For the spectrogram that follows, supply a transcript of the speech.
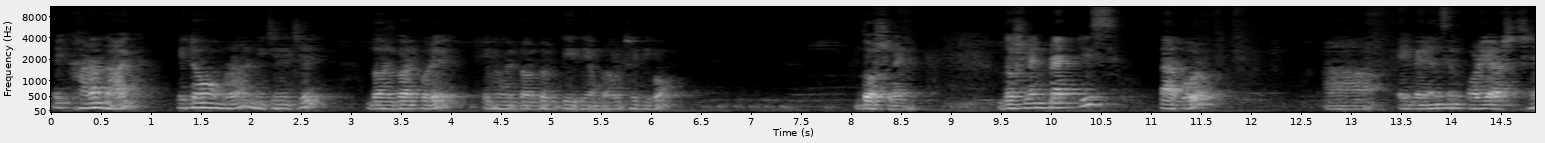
এই খাড়া দাগ এটাও আমরা নিচে নিচে দশ বার করে এভাবে ডট ডট দিয়ে দিয়ে আমরা উঠিয়ে দিব। দশ লাইন। দশ লাইন প্র্যাকটিস, তারপর এই ব্যালেন্সের পরে আসছে,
